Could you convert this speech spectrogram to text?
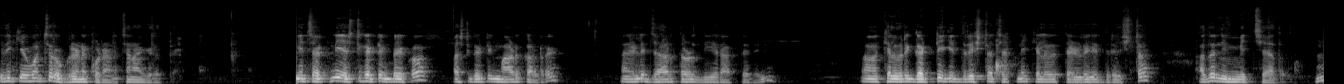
ಇದಕ್ಕೆ ಒಂಚೂರು ಒಗ್ಗರಣೆ ಕೊಡೋಣ, ಚೆನ್ನಾಗಿರುತ್ತೆ. ಈ ಚಟ್ನಿ ಎಷ್ಟು ಗಟ್ಟಿಗೆ ಬೇಕೋ ಅಷ್ಟು ಗಟ್ಟಿಗೆ ಮಾಡ್ಕೊಳ್ರಿ. ನಾನು ಇಲ್ಲಿ ಜಾರ್ ತೊಳೆದು ನೀರು ಹಾಕ್ತಾಯಿದ್ದೀನಿ ಕೆಲವರಿಗೆ ಗಟ್ಟಿಗಿದ್ರೆ ಇಷ್ಟ, ಚಟ್ನಿ, ಕೆಲವರಿಗೆ ತೆಳ್ಳಗಿದ್ರೆ ಇಷ್ಟ. ಅದು ನಿಮ್ಮ ಇಚ್ಛೆ ಅದು. ಹ್ಞೂ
